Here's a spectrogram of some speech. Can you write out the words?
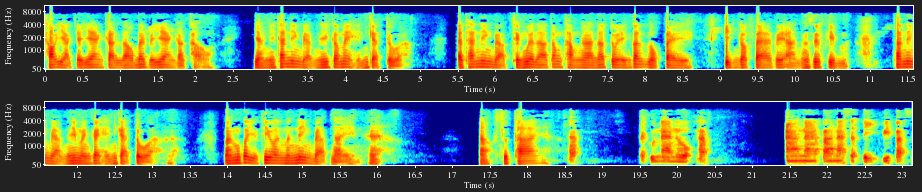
เขาอยากจะแย่งกัน เราไม่ไปแย่งกับเขา อย่างนี้ถ้านิ่งแบบนี้ก็ไม่เห็นแก่ตัว แต่ท่านนิ่งแบบถึงเวลาต้องทำงานแล้วตัวเองก็หลบไปกินกาแฟไปอ่านหนังสือพิมพ์ท่านนิ่งแบบนี้มันก็เห็นแก่ตัวมันก็อยู่ที่ว่ามันนิ่งแบบไหนอะสุดท้ายครับ แต่คุณนาโนครับ อาณาปานสติวิปัส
